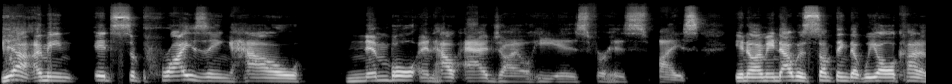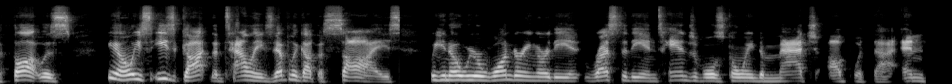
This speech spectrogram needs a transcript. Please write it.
Yeah, I mean, it's surprising how nimble and how agile he is for his size. You know, I mean, that was something that we all kind of thought was, you know, he's he's got the talent, he's definitely got the size. But you know, we were wondering are the rest of the intangibles going to match up with that? And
